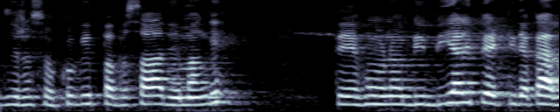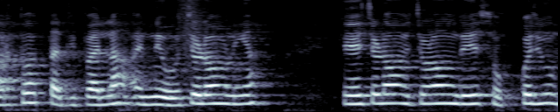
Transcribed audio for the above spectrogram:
ਜਦੋਂ ਸੁੱਕ ਗਈ ਆਪਾਂ ਵਸਾ ਦੇਵਾਂਗੇ। ਤੇ ਹੁਣ ਬੀਬੀ ਵਾਲੀ ਪੇਟੀ ਦਾ ਕਵਰ ਧੋਤਾ ਜੀ ਪਹਿਲਾਂ, ਇੰਨੇ ਉਹ ਚੜਾਉਣੀ ਆ। ਇਹ ਚੜਾਉਂ, ਚੜਾਉਂਦੇ ਸੁੱਕ ਜੂ।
